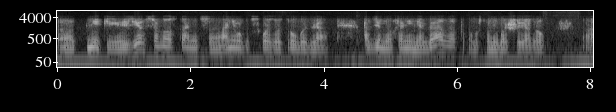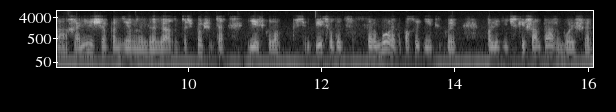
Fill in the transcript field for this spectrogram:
Э, некий резерв все равно останется, они могут использовать трубы для подземного хранения газа, потому что у них большие огромные хранилища подземные для газа. То есть, в общем-то, есть куда. Весь вот этот сырбор, это, по сути, никакой политический шантаж больше,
